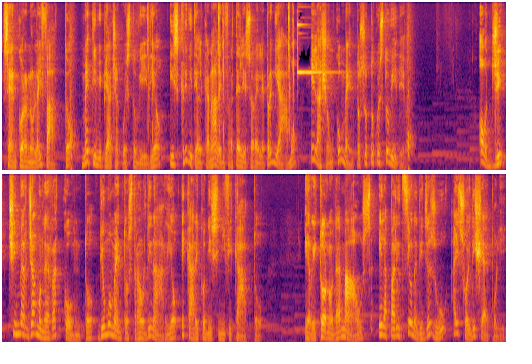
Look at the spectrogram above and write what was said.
Se ancora non l'hai fatto, metti mi piace a questo video, iscriviti al canale di Fratelli e Sorelle Preghiamo e lascia un commento sotto questo video. Oggi ci immergiamo nel racconto di un momento straordinario e carico di significato, il ritorno da Emmaus e l'apparizione di Gesù ai suoi discepoli.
